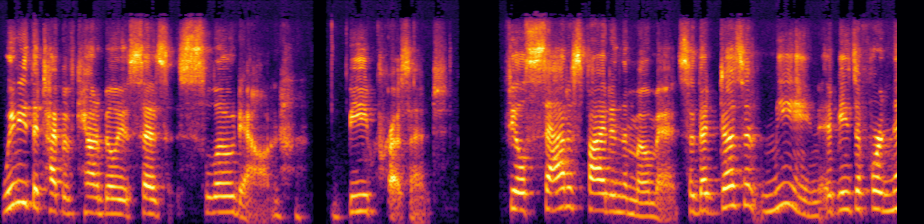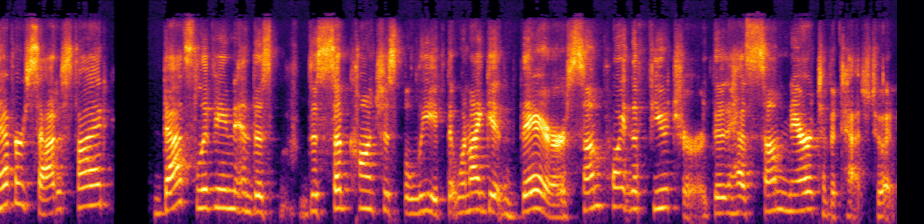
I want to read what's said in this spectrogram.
We need the type of accountability that says, slow down, be present, feel satisfied in the moment. So that doesn't mean, it means if we're never satisfied, that's living in this this subconscious belief that when I get there, some point in the future, that has some narrative attached to it.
